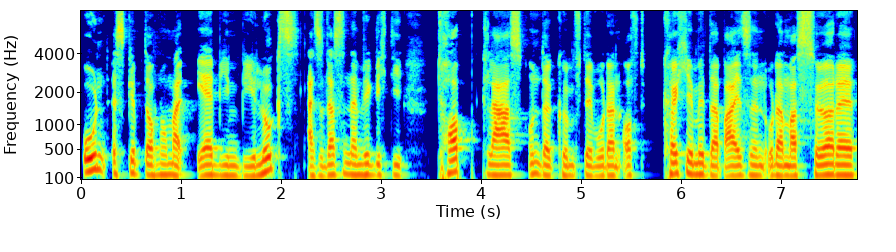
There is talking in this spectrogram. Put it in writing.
Und es gibt auch nochmal Airbnb Lux. Also das sind dann wirklich die Top-Class-Unterkünfte, wo dann oft Köche mit dabei sind oder Masseure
